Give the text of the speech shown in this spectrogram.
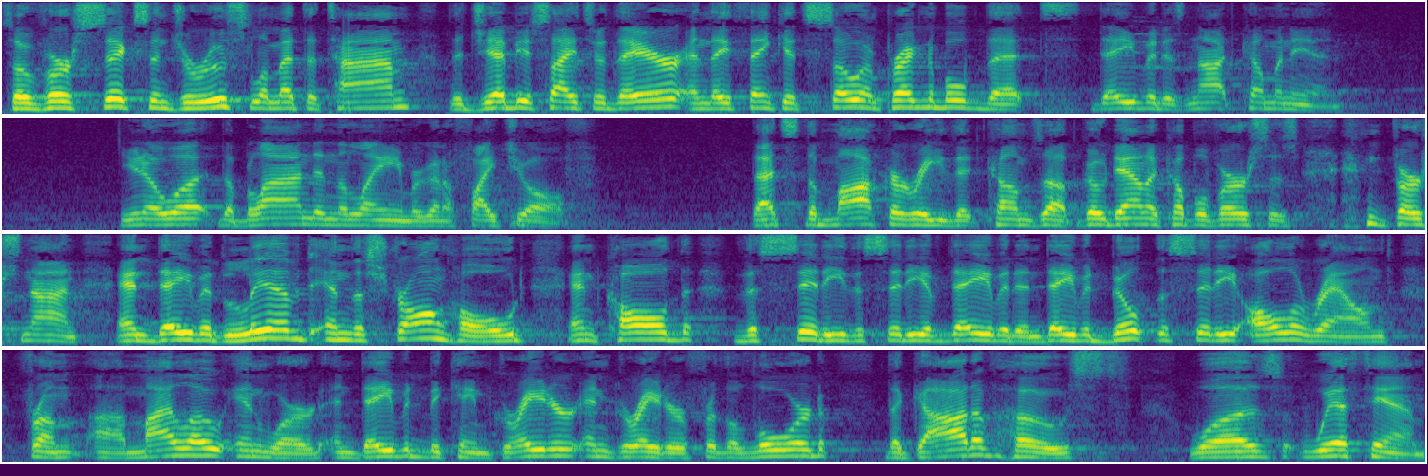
So, verse 6 in Jerusalem at the time, the Jebusites are there, and they think it's so impregnable that David is not coming in. You know what? The blind and the lame are going to fight you off. That's the mockery that comes up. Go down a couple verses. Verse 9. And David lived in the stronghold and called the city the city of David. And David built the city all around from uh, Millo inward. And David became greater and greater, for the Lord, the God of hosts, was with him.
